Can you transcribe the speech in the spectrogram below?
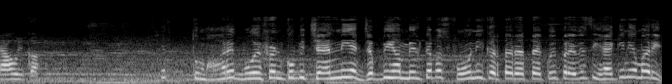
राहुल का। तुम्हारे बॉयफ्रेंड को भी चैन नहीं है। जब भी हम मिलते बस फ़ोन ही करता रहता है। कोई प्राइवेसी है कि नहीं हमारी?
